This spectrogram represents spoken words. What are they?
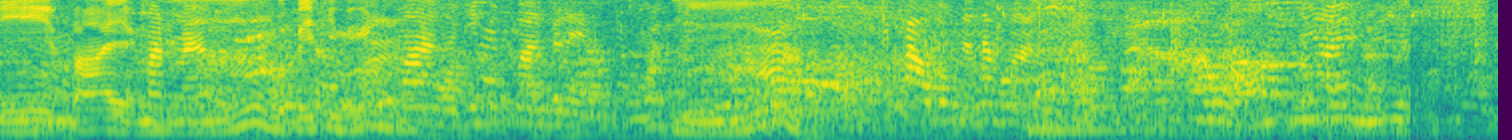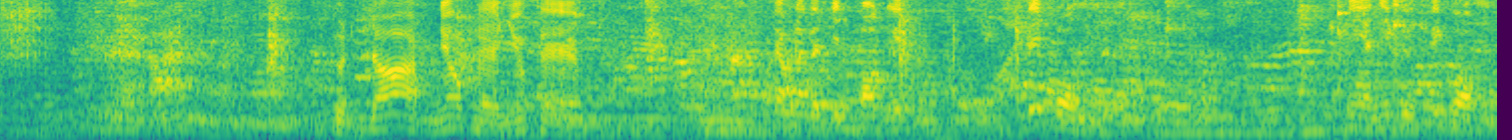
นี่ไส้มันไหม อืมดูสิจริงๆมันเลยกินตรงมันไปแล้วอืมข้าวตรงนั้นน่ะมันเอาเหรอนี่ไงสุดยอดนี่โอเคนี่โอเคกำลังจะกินพอกลิปซี่โครงหมูนี่อันนี้คือซี่โครงหมู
